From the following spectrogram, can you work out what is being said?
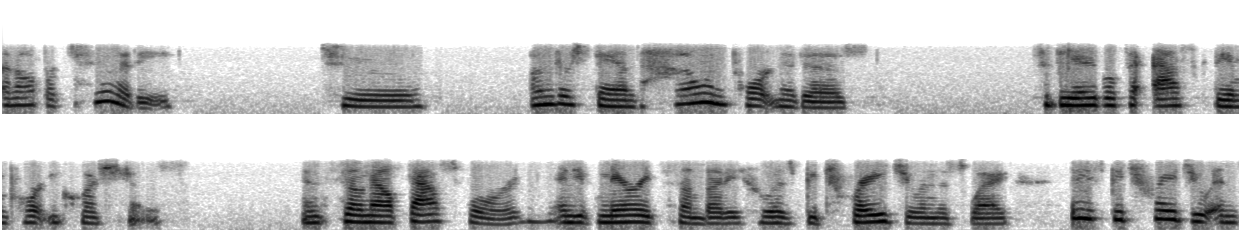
an opportunity to understand how important it is to be able to ask the important questions. And so now, fast forward, and you've married somebody who has betrayed you in this way, but he's betrayed you in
